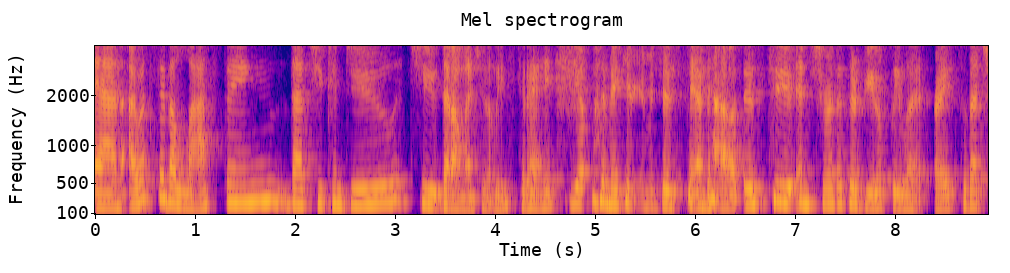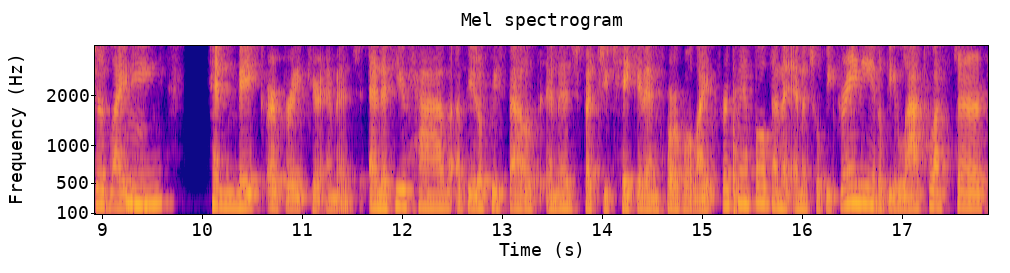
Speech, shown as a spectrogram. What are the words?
And I would say the last thing that you can do to that I'll mention at least today yep. to make your images stand out is to ensure that they're beautifully lit, right? So that your lighting mm. Can make or break your image. And if you have a beautifully styled image, but you take it in horrible light, for example, then the image will be grainy, it'll be lackluster.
